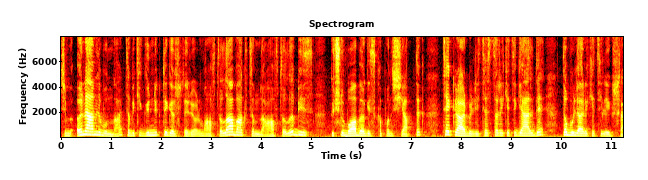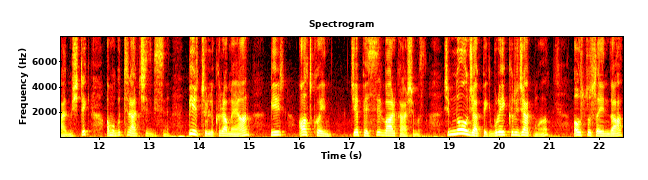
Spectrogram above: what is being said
Şimdi önemli bunlar. Tabii ki günlükte gösteriyorum. Haftalığa baktığımda haftalığı biz güçlü boğa bölgesi kapanışı yaptık. Tekrar bir retest hareketi geldi. W hareketiyle yükselmiştik. Ama bu trend çizgisini bir türlü kıramayan bir altcoin cephesi var karşımızda. Şimdi ne olacak peki? Burayı kıracak mı? Ağustos ayında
